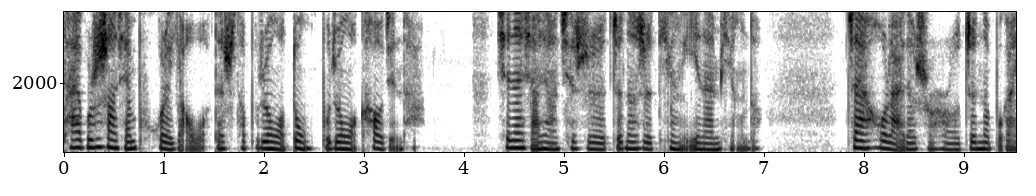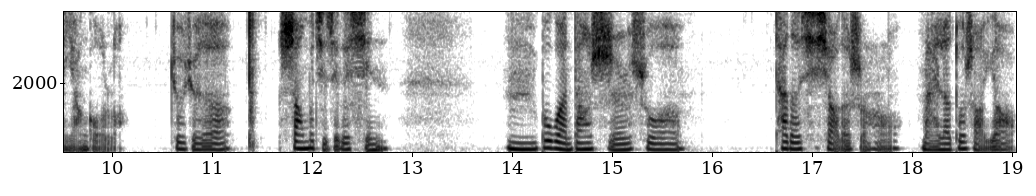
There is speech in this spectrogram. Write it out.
他还不是上前扑过来咬我，但是他不准我动，不准我靠近他。现在想想，其实真的是挺意难平的。再后来的时候，真的不敢养狗了，就觉得 伤不起这个心。嗯，不管当时说他的细小的时候买了多少药，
